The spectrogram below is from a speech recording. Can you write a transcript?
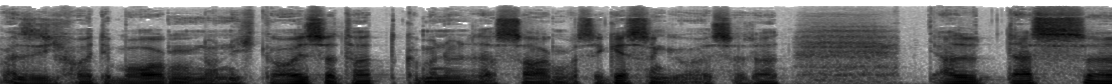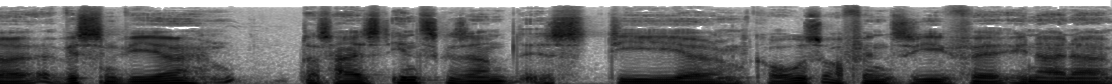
weil sie sich heute Morgen noch nicht geäußert hat, kann man nur das sagen, was sie gestern geäußert hat. Also das äh, wissen wir. Das heißt, insgesamt ist die äh, Großoffensive in einer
